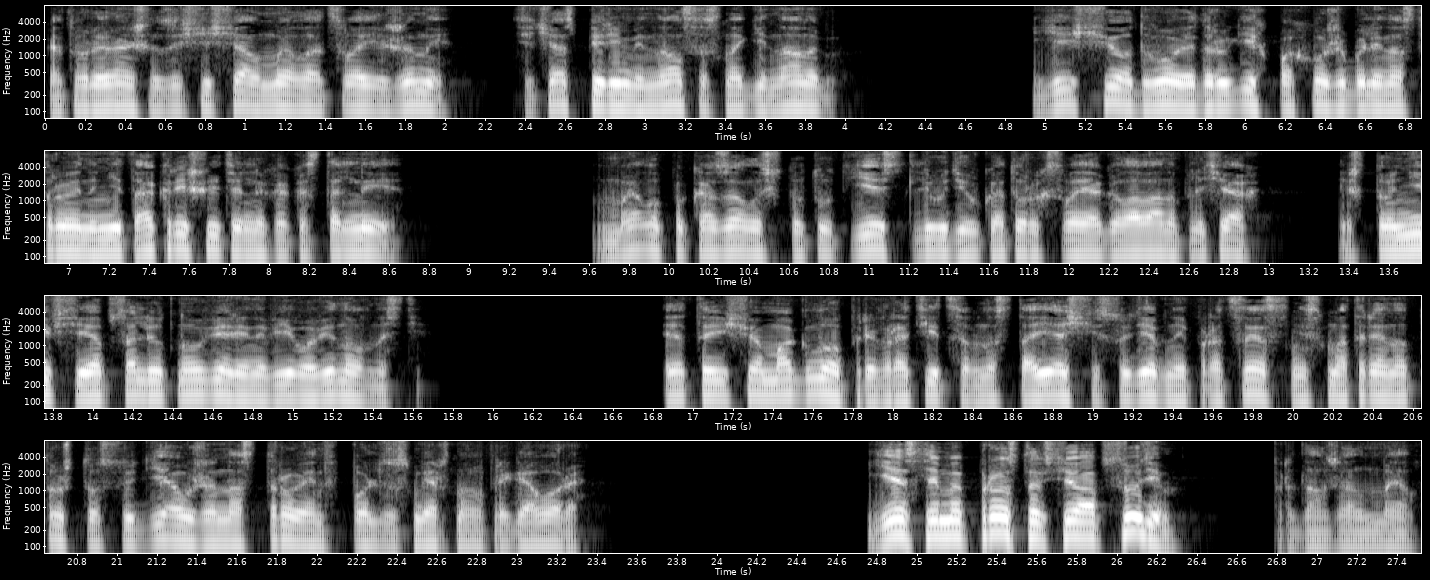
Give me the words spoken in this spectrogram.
который раньше защищал Мэла от своей жены, сейчас переминался с ноги на ногу. Еще двое других, похоже, были настроены не так решительно, как остальные. Мэлу показалось, что тут есть люди, у которых своя голова на плечах, и что не все абсолютно уверены в его виновности. Это еще могло превратиться в настоящий судебный процесс, несмотря на то, что судья уже настроен в пользу смертного приговора. «Если мы просто все обсудим», — продолжал Мел,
